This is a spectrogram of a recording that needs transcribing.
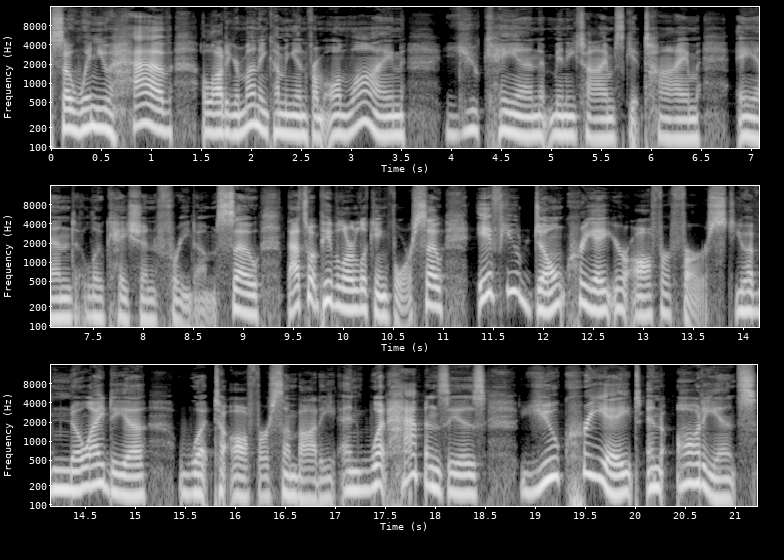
So when you have a lot of your money coming in from online, you can many times get time and location freedom. So that's what people are looking for. So if you don't create your offer first, you have no idea what to offer somebody. And what happens is you create an audience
